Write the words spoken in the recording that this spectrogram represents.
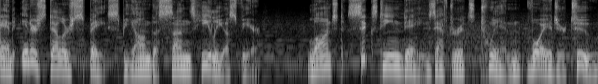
and interstellar space beyond the Sun's heliosphere. Launched 16 days after its twin, Voyager 2,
